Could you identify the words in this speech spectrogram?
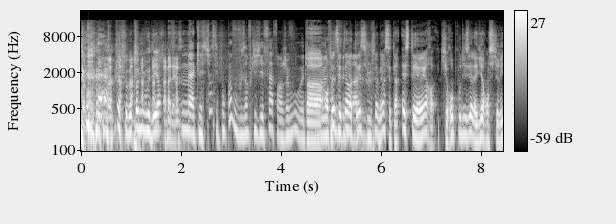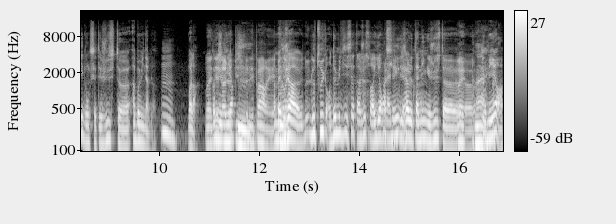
Voilà. je peux pas mieux vous dire. Malaise. Ma question, c'est pourquoi vous vous infligiez ça? Enfin, j'avoue. tu Bah, le en fait, tout c'était un test, si je me souviens bien, c'était un STR qui reproduisait la guerre en Syrie, donc c'était juste euh, abominable. Hmm. Voilà. Ouais, Faut pas déjà, mieux le dire. pitch de Hmm. départ. est- Ah, mais Ouais. déjà, le, le truc, en 2017, un jeu sur la guerre Oh, en Syrie, déjà le timing est juste euh, Ouais. euh, Ouais.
